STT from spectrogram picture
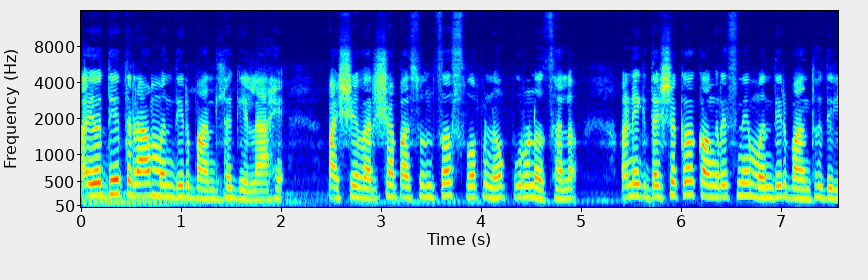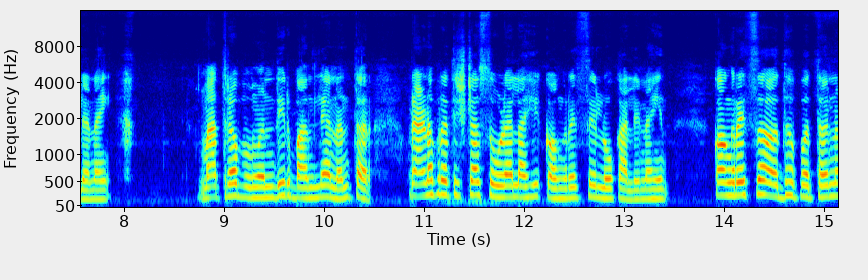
अयोध्येत राम मंदिर बांधलं गेलं आहे. पाचशे वर्षापासूनचं स्वप्न पूर्ण झालं. अनेक दशकं काँग्रेसने मंदिर बांधू दिलं नाही. मात्र मंदिर बांधल्यानंतर प्राणप्रतिष्ठा सोहळ्यालाही काँग्रेसचे लोक आले नाहीत. काँग्रेसचं अधपतन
